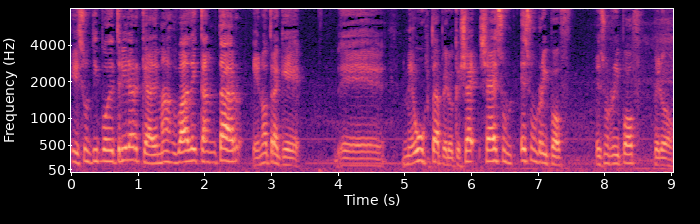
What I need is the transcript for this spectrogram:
es un tipo de thriller que además va a decantar en otra que eh, me gusta, pero que ya, ya es un, es un rip-off. Es un rip-off, pero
